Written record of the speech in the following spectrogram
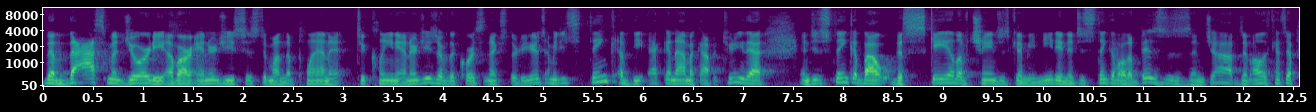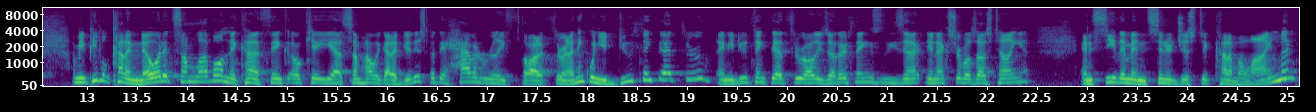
the vast majority of our energy system on the planet to clean energies over the course of the next 30 years. I mean, just think of the economic opportunity that, and just think about the scale of change that's going to be needed, and just think of all the businesses and jobs and all this kind of stuff. I mean, people kind of know it at some level, and they kind of think, okay, yeah, somehow we got to do this, but they haven't really thought it through. And I think when you do think that through, and you do think that through all these other things, these inexorables I was telling you, and see them in synergistic kind of alignment,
